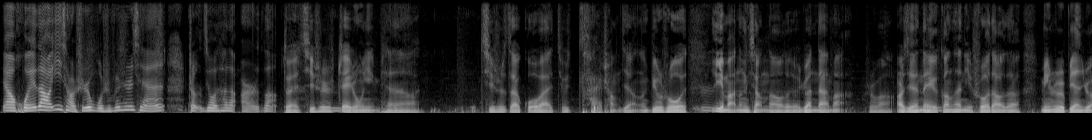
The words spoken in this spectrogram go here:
要回到一小时五十分之前拯救他的儿子。对，其实嗯这种影片啊，其实在国外就太常见了。比如说，我嗯立马能想到的《源代码》是吧？而且那个嗯刚才你说到的《明日边缘》，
